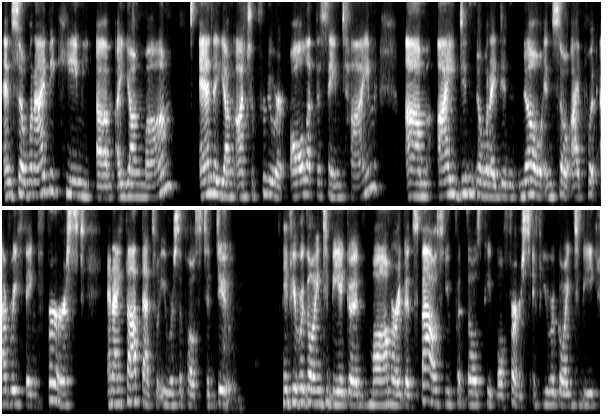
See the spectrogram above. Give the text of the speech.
And so when I became um, a young mom and a young entrepreneur all at the same time, um, I didn't know what I didn't know. And so I put everything first. And I thought that's what you were supposed to do if you were going to be a good mom or a good spouse you put those people first. If you were going to be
